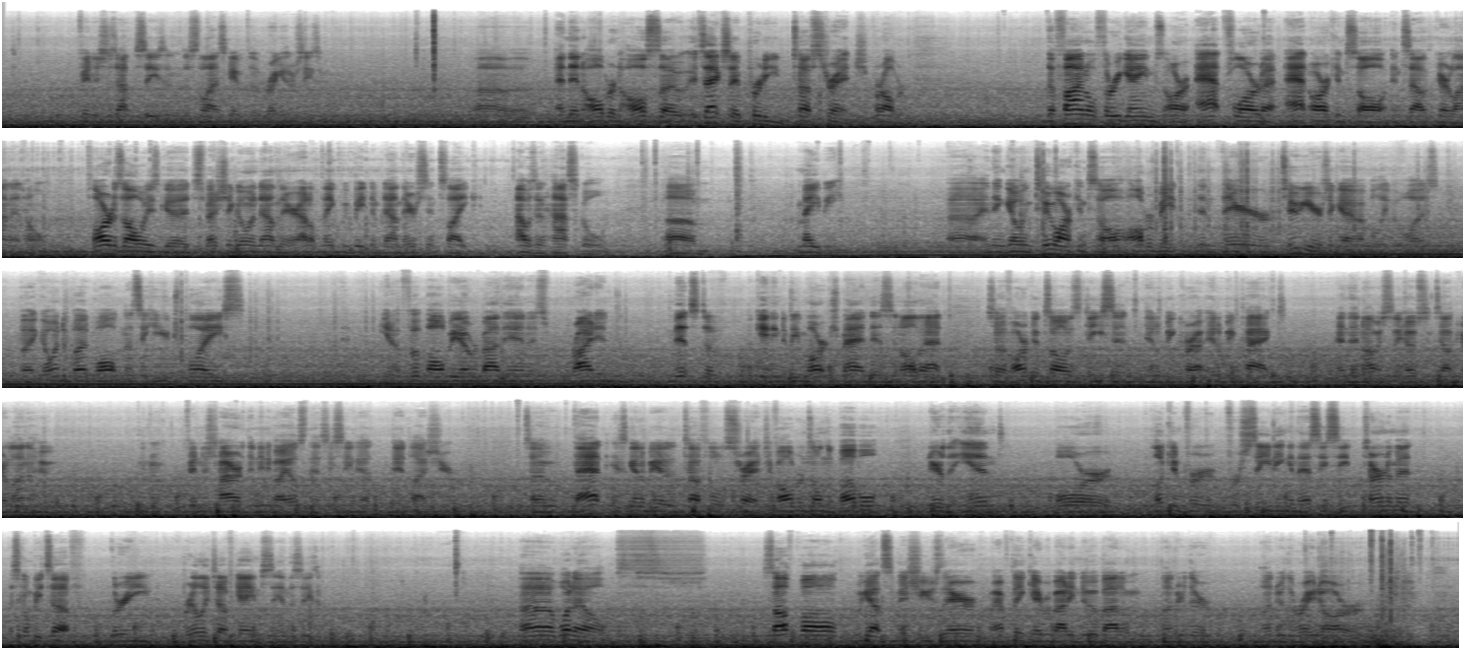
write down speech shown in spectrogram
finishes out the season. This is the last game of the regular season. Uh, and then Auburn also, it's actually a pretty tough stretch for Auburn. The final three games are at Florida, at Arkansas, and South Carolina at home. Florida's always good, especially going down there. I don't think we've beaten them down there since like I was in high school, um, maybe. Uh, and then going to Arkansas, Auburn beat them there two years ago, I believe it was. But going to Bud Walton, that's a huge place you know, football will be over by then. It's right in the midst of beginning to be March Madness and all that. So if Arkansas is decent, it'll be it'll be packed. And then obviously hosting South Carolina, who you know finished higher than anybody else in the SEC did, did last year. So that is going to be a tough little stretch. If Auburn's on the bubble near the end, or looking for for seeding in the SEC tournament, it's going to be tough. Three really tough games to end the season. Uh, what else? Softball, got some issues there. I think everybody knew about them under their under the radar.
